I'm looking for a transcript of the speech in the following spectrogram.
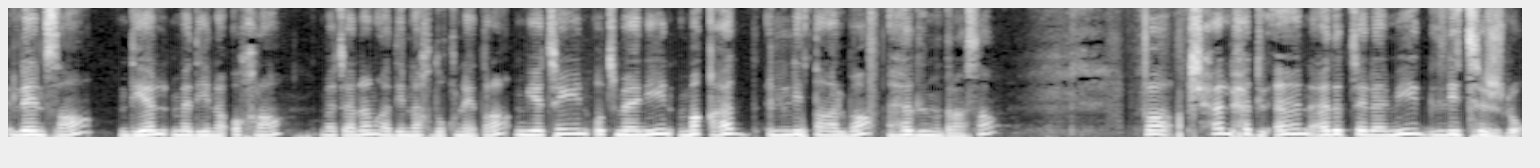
لينسا ديال مدينة أخرى. مثلا غادي ناخذ قنيطرة 280 مقعد اللي طالبة هاد المدرسة. فشحال لحد الآن عدد التلاميذ اللي تسجلوا؟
